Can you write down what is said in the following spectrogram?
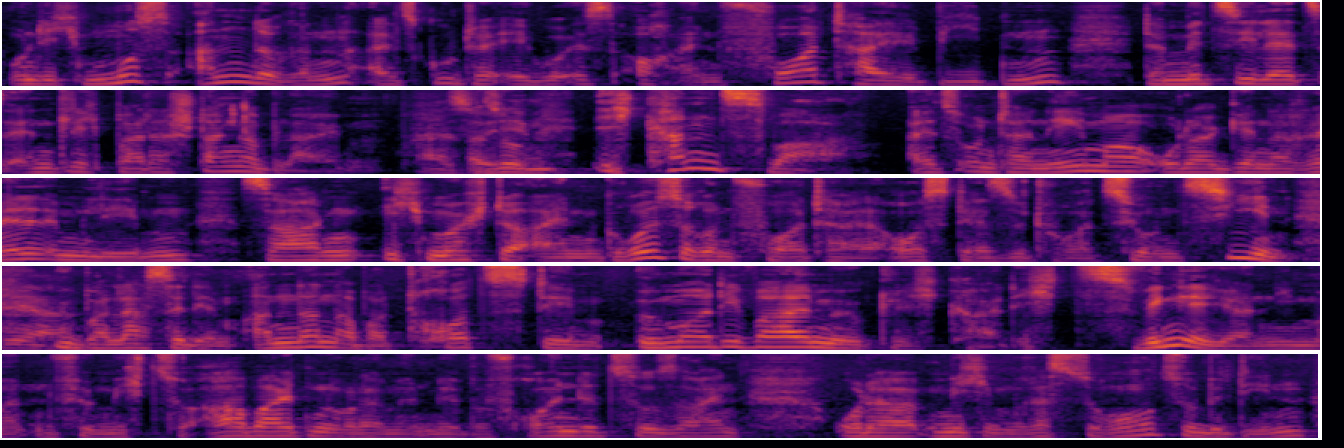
Und ich muss anderen als guter Egoist auch einen Vorteil bieten, damit sie letztendlich bei der Stange bleiben. Also also ich kann zwar als Unternehmer oder generell im Leben sagen, ich möchte einen größeren Vorteil aus der Situation ziehen, Ja. überlasse dem anderen aber trotzdem immer die Wahlmöglichkeit. Ich zwinge ja niemanden für mich zu arbeiten oder mit mir befreundet zu sein oder mich im Restaurant zu bedienen,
